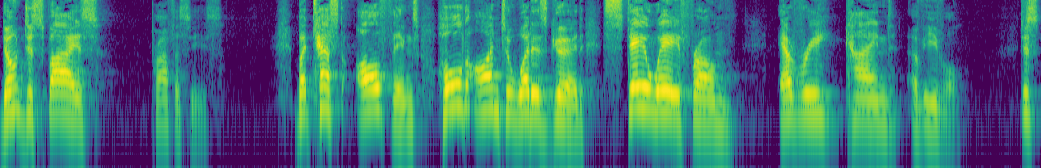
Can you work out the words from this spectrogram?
Don't despise prophecies. But test all things, hold on to what is good, stay away from every kind of evil. Just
